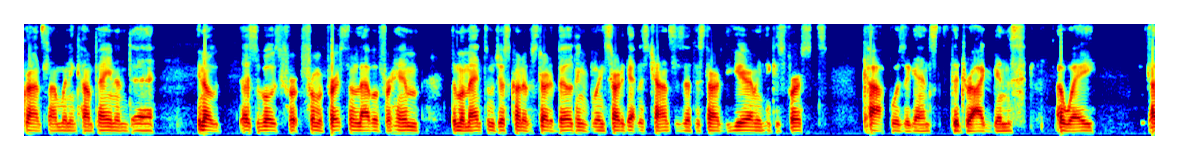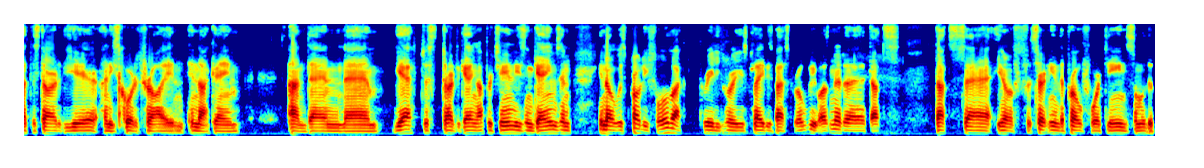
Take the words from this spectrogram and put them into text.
Grand Slam winning campaign, and uh, you know, I suppose for, from a personal level for him, the momentum just kind of started building when he started getting his chances at the start of the year. I mean, I think his first cap was against the Dragons away at the start of the year, and he scored a try in, in that game. And then, um, yeah, just started getting opportunities in games, and you know, it was probably fullback really where he's played his best rugby, wasn't it? Uh, that's that's uh, you know certainly in the Pro 14, some of the,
